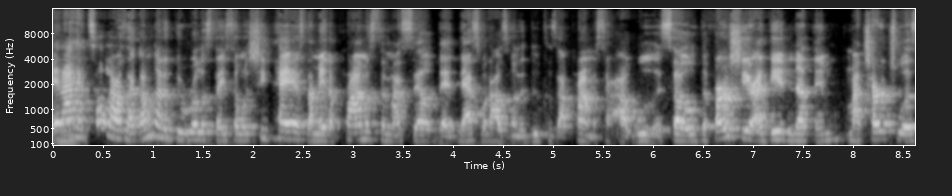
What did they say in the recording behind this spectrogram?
And I had told her, I was like, I'm going to do real estate. So when she passed, I made a promise to myself that that's what I was going to do because I promised her I would. So the first year I did nothing. My church was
